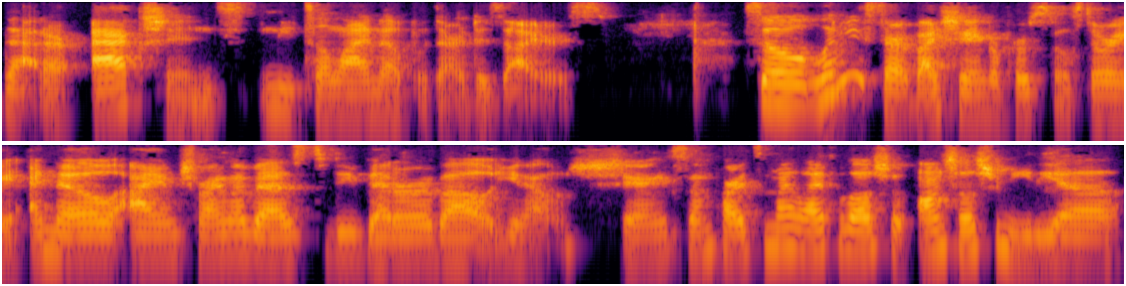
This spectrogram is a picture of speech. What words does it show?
that our actions need to line up with our desires. So let me start by sharing a personal story. I know I am trying my best to do better about, you know, sharing some parts of my life about on social media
